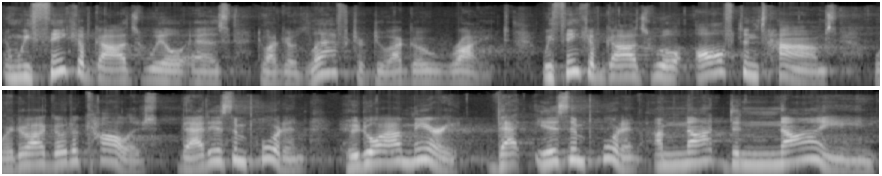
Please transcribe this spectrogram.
And we think of God's will as do I go left or do I go right? We think of God's will oftentimes where do I go to college? That is important. Who do I marry? That is important. I'm not denying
